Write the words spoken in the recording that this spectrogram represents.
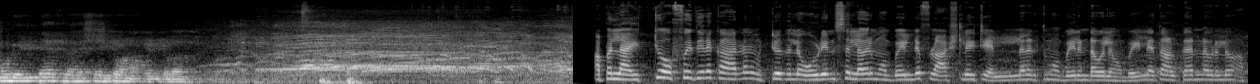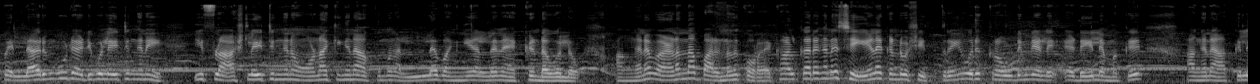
മൊബൈലിന്റെ ഫ്ലാഷ് ലൈറ്റ് ഓണാക്കേണ്ടതാണ് അപ്പം ലൈറ്റ് ഓഫ് ചെയ്തതിന് കാരണം മറ്റൊന്നുമില്ല. ഓഡിയൻസ് എല്ലാവരും മൊബൈലിന്റെ ഫ്ലാഷ് ലൈറ്റ് എല്ലായിടത്തും മൊബൈൽ ഉണ്ടാവുമല്ലോ. മൊബൈലില്ലാത്ത ആൾക്കാരുണ്ടാവില്ലല്ലോ അപ്പോൾ എല്ലാവരും കൂടി അടിപൊളിയായിട്ട് ഇങ്ങനെ ഈ ഫ്ലാഷ് ലൈറ്റ് ഇങ്ങനെ ഓണാക്കി ഇങ്ങനെ ആക്കുമ്പോൾ നല്ല ഭംഗി നല്ല നേക്ക് ഉണ്ടാവുമല്ലോ. അങ്ങനെ വേണമെന്നാണ് പറയുന്നത് കുറേയൊക്കെ ആൾക്കാർ അങ്ങനെ ചെയ്യണൊക്കെ ഉണ്ട്. പക്ഷേ ഇത്രയും ഒരു ക്രൗഡിന്റെ ഇടയിൽ നമുക്ക് അങ്ങനെ ആക്കൽ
